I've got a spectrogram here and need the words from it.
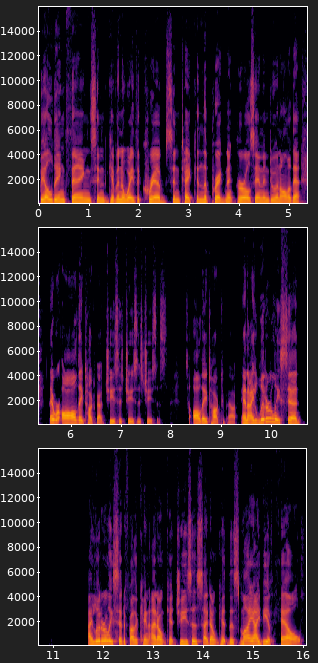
building things and giving away the cribs and taking the pregnant girls in and doing all of that, they were all they talked about Jesus, Jesus, Jesus. It's all they talked about. And I literally said, I literally said to Father Kane, I don't get Jesus. I don't get this. My idea of hell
